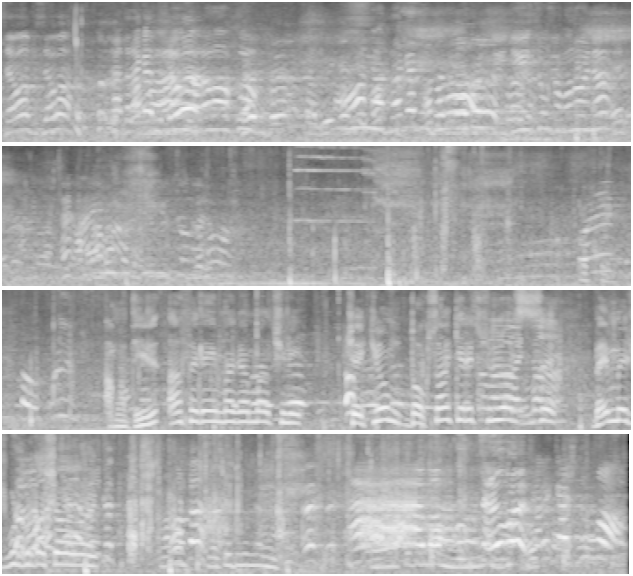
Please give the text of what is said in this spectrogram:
Bize var bize var. Kadraga bize var. Merhaba Akko. Aa Kadraga değil. Değilse o zaman oyna. Ama değil aferin Magan Malçin'i. Çekiyorum 90 kere kusurlar size. Ben mecbur burada şahane. Orta. Orta. Orta. Orta. Orta. Orta. Orta. Orta.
